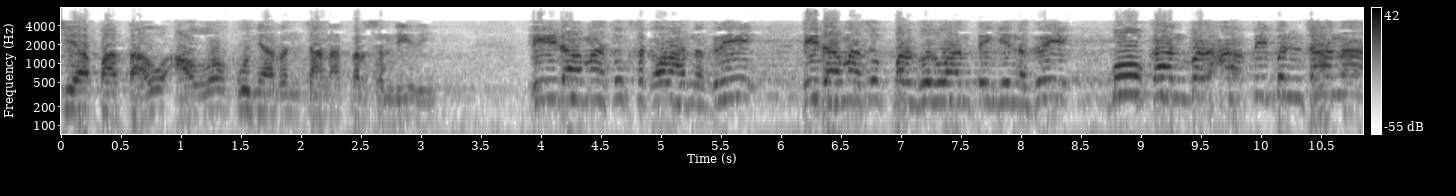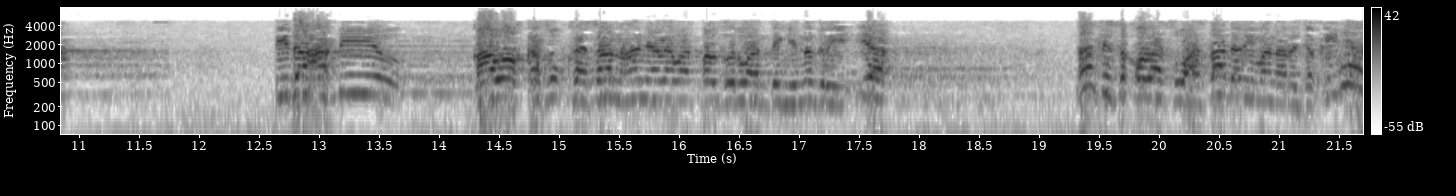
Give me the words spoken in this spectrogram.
siapa tahu Allah punya rencana tersendiri. Tidak masuk sekolah negeri, tidak masuk perguruan tinggi negeri, bukan berarti bencana. Tidak adil. Kalau kesuksesan hanya lewat perguruan tinggi negeri, ya. Nanti sekolah swasta dari mana rezekinya?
